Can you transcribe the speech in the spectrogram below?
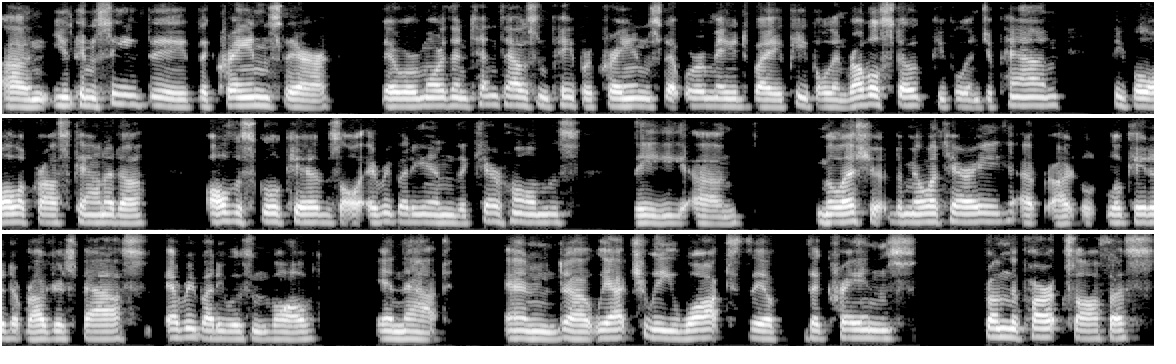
Um, you can see the, the cranes there. There were more than 10,000 paper cranes that were made by people in Revelstoke, people in Japan, people all across Canada, all the school kids, all everybody in the care homes, the um, militia, the military at, uh, located at Rogers Pass. Everybody was involved in that, and uh, we actually walked the the cranes from the parks office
